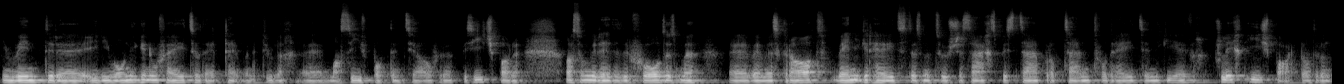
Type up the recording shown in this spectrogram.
im Winter äh, ihre Wohnungen aufheizen und dort hat man natürlich äh, massiv Potenzial für etwas einzusparen. Also wir reden davon, dass man, äh, wenn man es gerade weniger heizt, dass man zwischen 6 bis 10 Prozent der Heizenergie einfach schlicht einspart. Oder? Und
